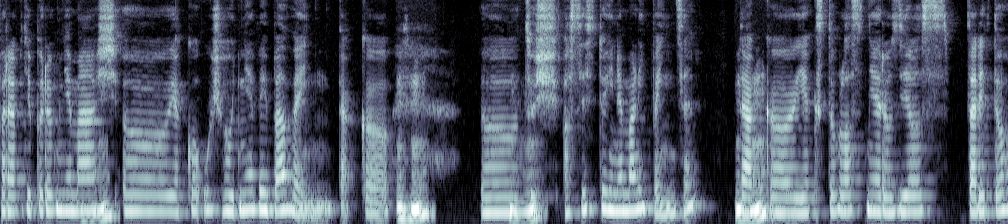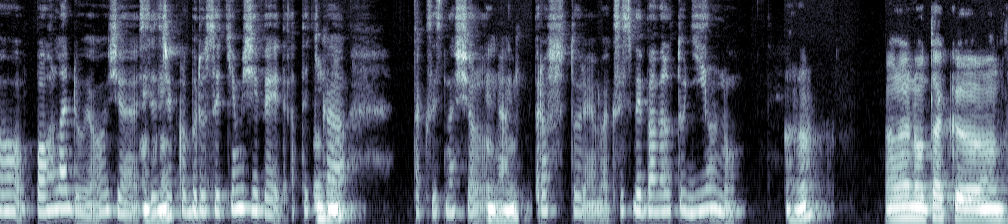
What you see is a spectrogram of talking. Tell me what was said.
pravděpodobně máš mm-hmm. uh, jako už hodně vybavení, tak uh, mm-hmm. Uh, což asi stojí nemalý peníze tak mm-hmm. jak jsi to vlastně rozděl z tady toho pohledu, jo? že jsi mm-hmm. řekl, budu se tím živit a teďka mm-hmm. tak jsi našel mm-hmm. nějaký prostor, nebo jak jsi vybavil tu dílnu. Uh-huh. Ale no tak uh,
